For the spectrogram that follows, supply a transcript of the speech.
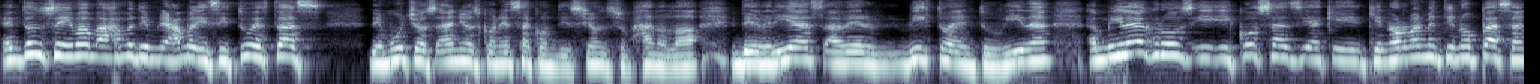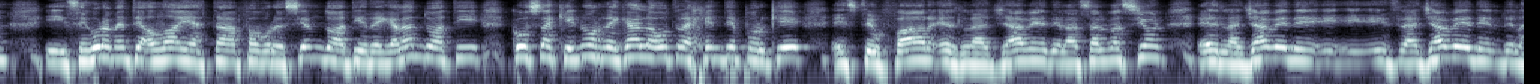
Entonces Imam Ahmad ibn Hanbal, y si tú estás de muchos años con esa condición, subhanallah, deberías haber visto en tu vida milagros y, cosas ya que, que, normalmente no pasan y seguramente Allah ya está favoreciendo a ti, regalando a ti cosas que no regala a otra gente porque estufar es la llave de la salvación, es la llave, de, es la llave del, del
